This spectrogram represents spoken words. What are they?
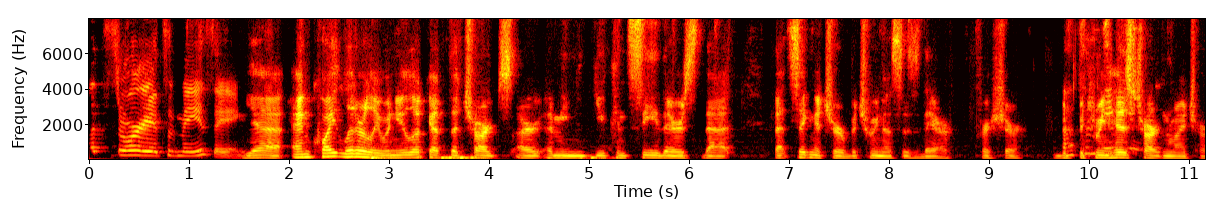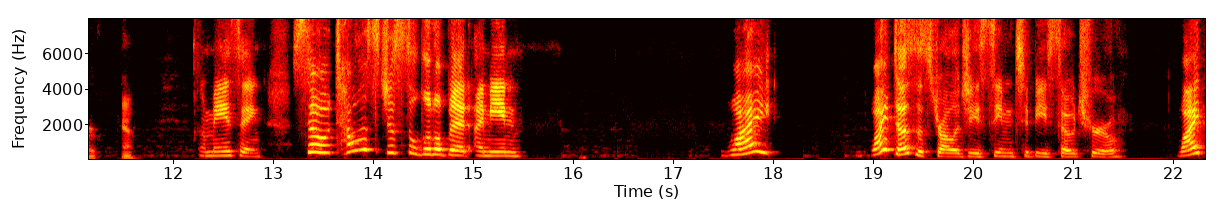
that story. It's amazing. Yeah, and quite literally, when you look at the charts, are I mean, you can see there's that that signature between us is there for sure. Between amazing. his chart and my chart. Yeah. Amazing. So tell us just a little bit. I mean, why why does astrology seem to be so true? Why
